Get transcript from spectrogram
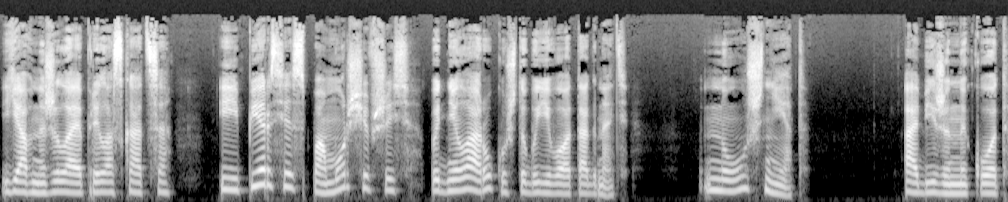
явно желая приласкаться — и Персис, поморщившись, подняла руку, чтобы его отогнать. «Ну уж нет». Обиженный кот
